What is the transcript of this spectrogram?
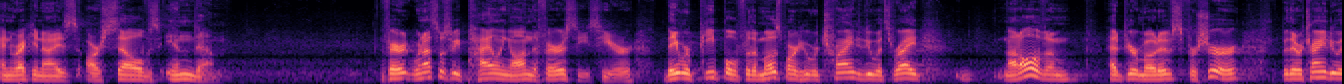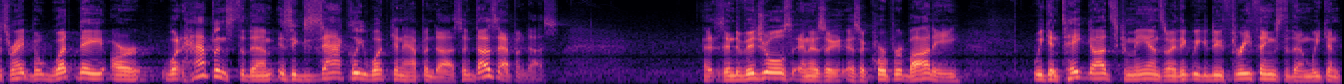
and recognize ourselves in them. We're not supposed to be piling on the Pharisees here. They were people, for the most part, who were trying to do what's right. Not all of them had pure motives for sure, but they were trying to do what's right. But what they are, what happens to them is exactly what can happen to us and does happen to us. As individuals and as a, as a corporate body, we can take God's commands, and I think we can do three things to them. We can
